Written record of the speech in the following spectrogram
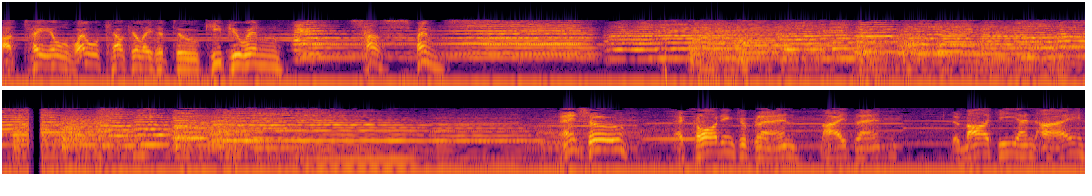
A tale well calculated to keep you in suspense. And so, according to plan, my plan, the Marquis and I,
